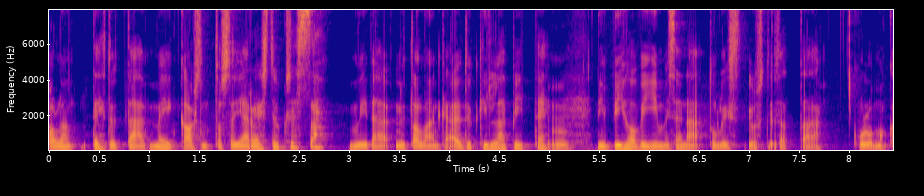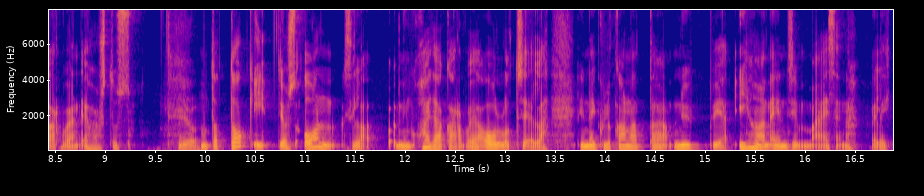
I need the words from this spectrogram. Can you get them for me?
ollaan tehty tämä meikkaus nyt tuossa järjestyksessä, mitä nyt ollaan käytykin läpi, mm. niin viho viimeisenä tulisi just tämä kulmakarvojen ehostus. Joo. Mutta toki, jos on sillä niin kuin hajakarvoja ollut siellä, niin ne kyllä kannattaa nyppiä ihan ensimmäisenä. Eli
